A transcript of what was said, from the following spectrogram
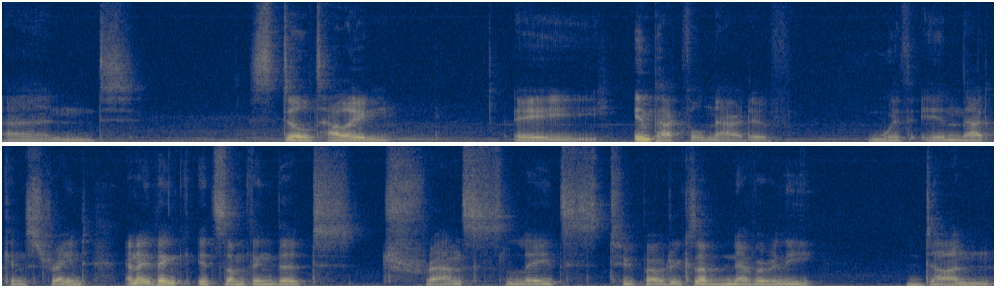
and still telling a impactful narrative within that constraint. And i think it's something that translates to poetry because i've never really done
